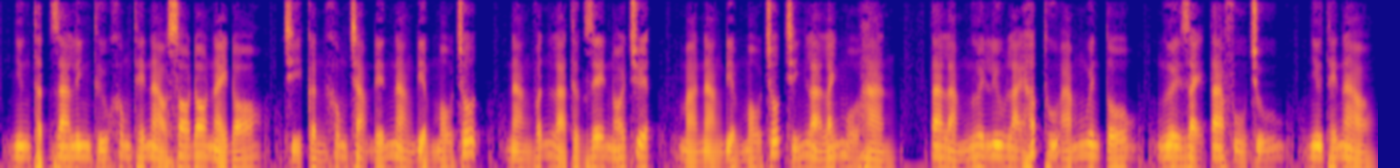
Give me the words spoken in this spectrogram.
Nhưng thật ra linh thứ không thế nào so đo này đó, chỉ cần không chạm đến nàng điểm mâu chốt, nàng vẫn là thực dễ nói chuyện, mà nàng điểm mâu chốt chính là lãnh mộ hàn. Ta làm ngươi lưu lại hấp thu ám nguyên tố, ngươi dạy ta phù chú, như thế nào?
